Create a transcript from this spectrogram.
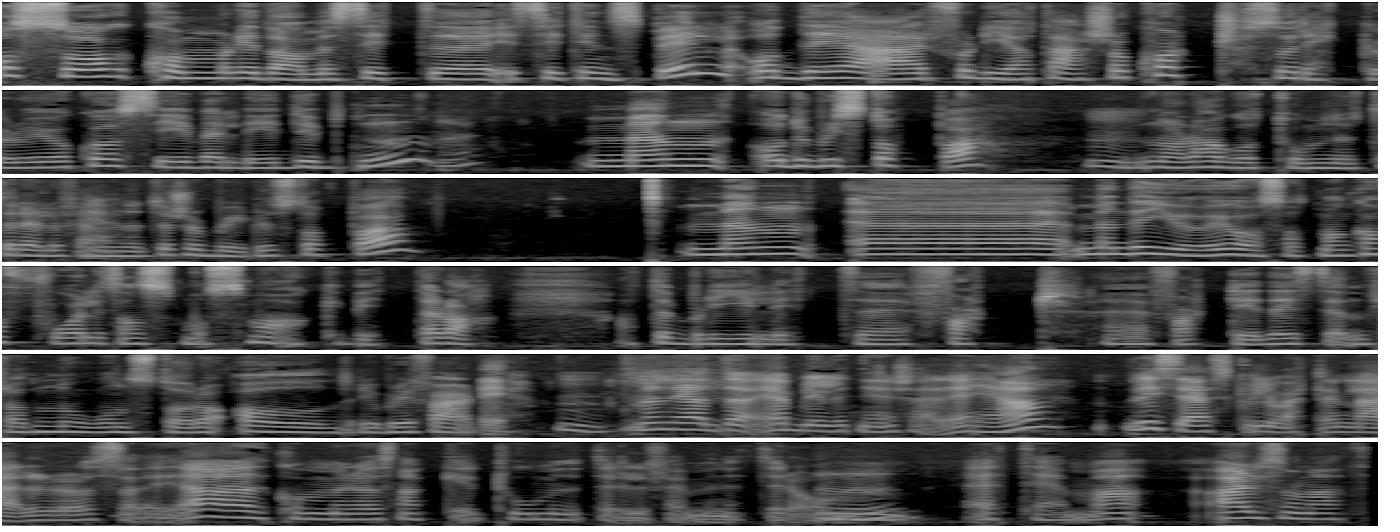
Og så kommer de da med sitt, eh, sitt innspill, og det er fordi at det er så kort, så rekker du jo ikke å si veldig i dybden. Men, og du blir stoppa. Mm. Når det har gått to minutter eller fem Ja. minutter, så blir du stoppa. Men, eh, men det gjør jo også at man kan få litt sånn små smakebiter, da. At det blir litt eh, fart, eh, fart i det, istedenfor at noen står og aldri blir ferdig. Mm. Men jeg, jeg blir litt nysgjerrig. Ja. Hvis jeg skulle vært en lærer og så, ja, kommer og snakker to minutter eller fem minutter om Mm. et tema, er det sånn at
